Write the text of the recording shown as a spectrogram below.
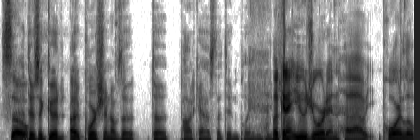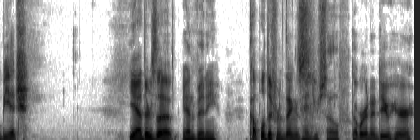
So There's a good uh, portion of the the podcast that didn't play any games. Looking at you, Jordan. Uh, poor little bitch. yeah, there's a and Vinny A couple different things and yourself. that we're going to do here.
